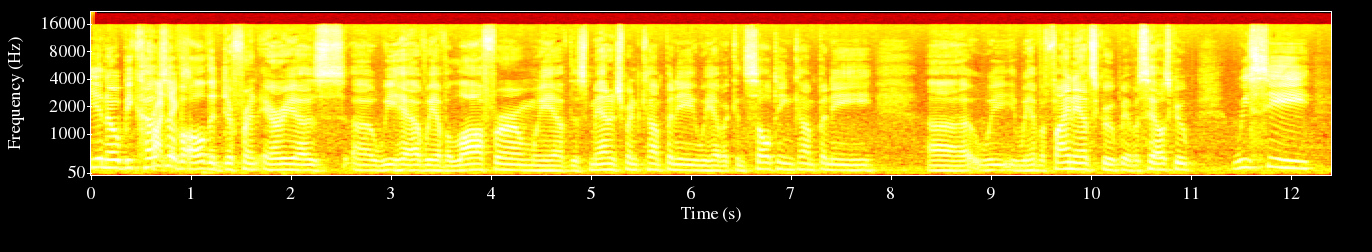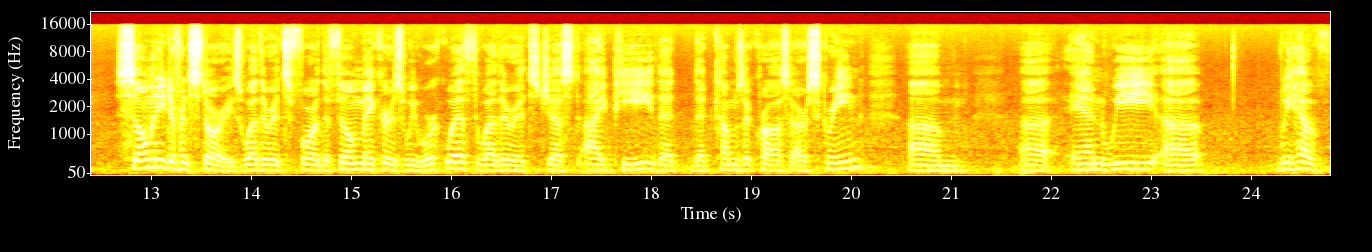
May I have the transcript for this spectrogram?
you know, because projects. of all the different areas uh, we have, we have a law firm, we have this management company, we have a consulting company, uh, we, we have a finance group, we have a sales group. We see so many different stories, whether it's for the filmmakers we work with, whether it's just IP that, that comes across our screen. Um, uh, and we, uh, we have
